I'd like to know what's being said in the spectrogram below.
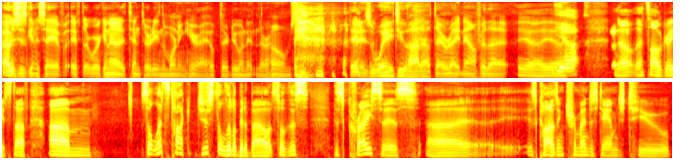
I was just gonna say if if they're working out at ten thirty in the morning here, I hope they're doing it in their homes. it is way too hot out there right now for that. yeah, yeah, Yeah, No, that's all great stuff. Um, so let's talk just a little bit about so this this crisis uh, is causing tremendous damage to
